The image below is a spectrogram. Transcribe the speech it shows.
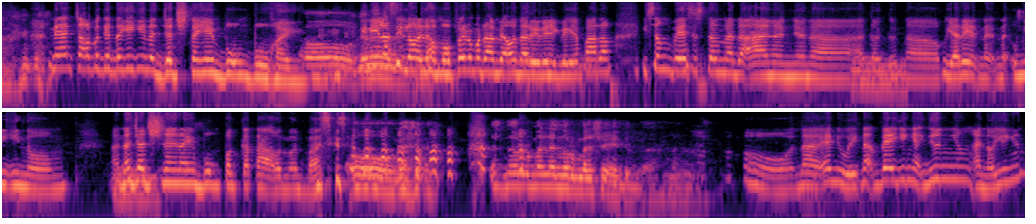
Ngayon, tsaka maganda yun na-judge na niya yung buong buhay. Oo, Hindi lang si lola mo, pero marami ako naririnig na ganyan. Parang isang beses lang nadaanan niya na, Mm. ano, doon, na, kuyari, na, na, umiinom. Ah, Mm. na-judge na na yung buong pagkatao noon base sa Oo. Tapos normal na normal siya eh, di ba? Oo, na anyway, na begging yun yung ano, yun yung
